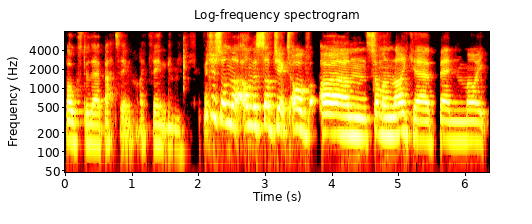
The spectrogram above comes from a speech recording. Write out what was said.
bolster their batting. I think. Mm. But just on the on the subject of um, someone like uh, Ben Mike,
